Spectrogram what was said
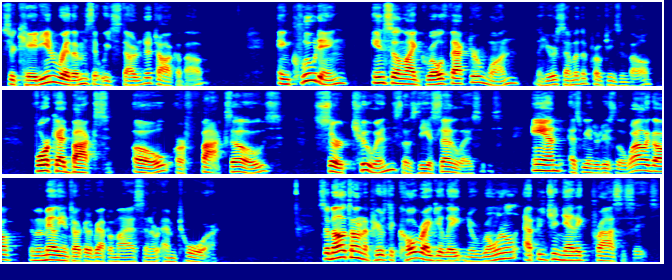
circadian rhythms that we started to talk about, including insulin like growth factor 1. Here are some of the proteins involved. Forkhead box O or FOXOs, sirtuins, those deacetylases, and as we introduced a little while ago, the mammalian target of rapamycin or mTOR. So melatonin appears to co-regulate neuronal epigenetic processes.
